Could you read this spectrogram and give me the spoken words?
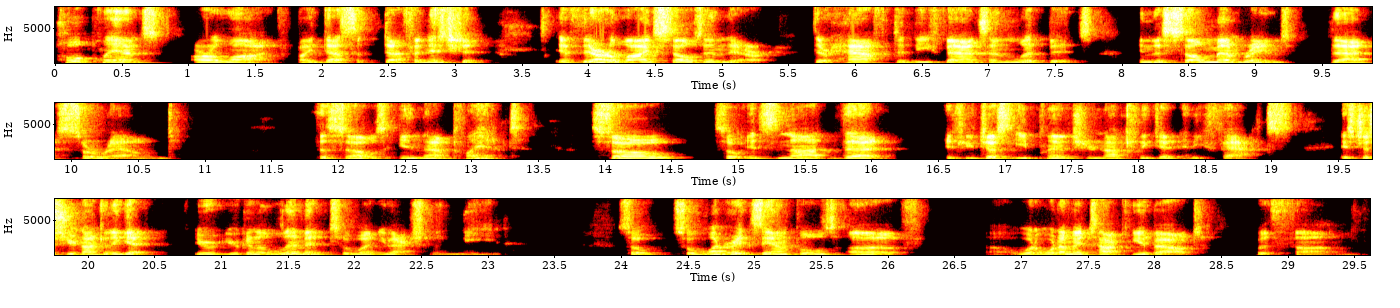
Whole plants are alive. By de- definition, if there are live cells in there, there have to be fats and lipids in the cell membranes that surround the cells in that plant. So, so it's not that if you just eat plants, you're not going to get any fats. It's just you're not going to get, you're, you're going to limit to what you actually need. So, so what are examples of uh, what, what am I talking about with um,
